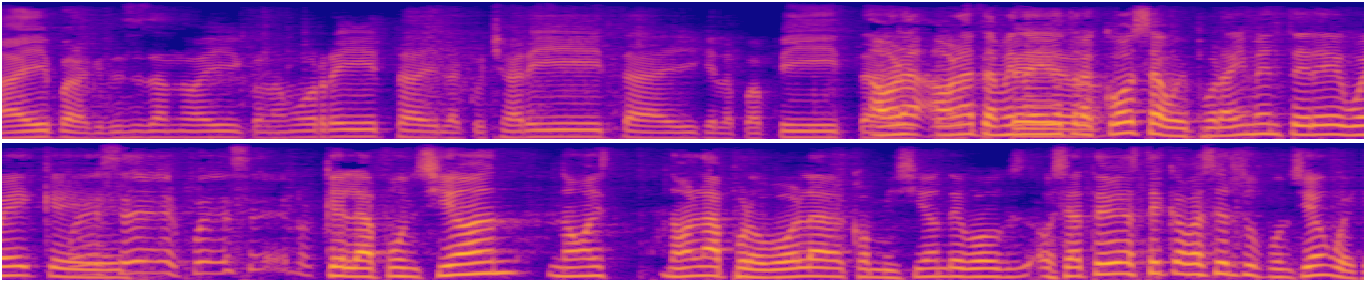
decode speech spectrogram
Ahí para que te estés dando ahí con la morrita y la cucharita y que la papita. Ahora, ahora este también hay otra cosa, güey. Por ahí me enteré, güey, Puede que, ser, puede ser. lo que- que la función no es no la aprobó la comisión de box. O sea, TV Azteca va a hacer su función, güey.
